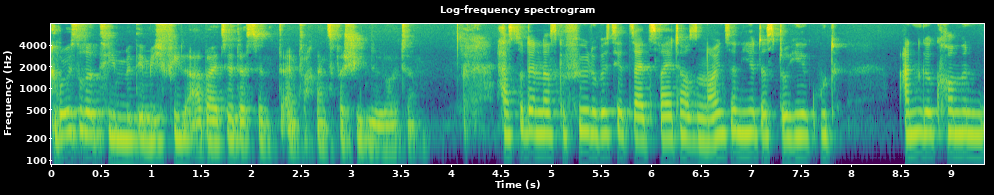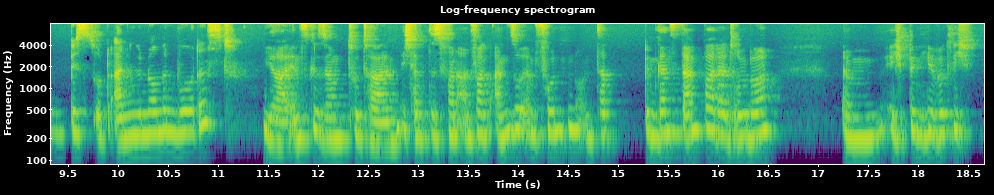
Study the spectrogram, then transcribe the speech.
größere Team, mit dem ich viel arbeite, das sind einfach ganz verschiedene Leute. Hast du denn das Gefühl, du bist jetzt seit 2019 hier, dass du hier gut angekommen bist und angenommen wurdest? Ja, insgesamt total. Ich habe das von Anfang an so empfunden und hab, bin ganz dankbar darüber. Ähm, ich bin hier wirklich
